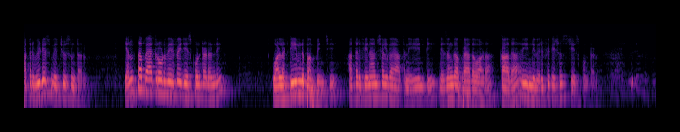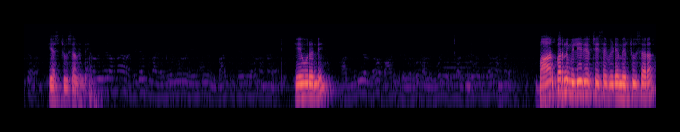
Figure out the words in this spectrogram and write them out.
అతని వీడియోస్ మీరు చూసుంటారు. ఎంత బ్యాక్గ్రౌండ్ వెరిఫై చేసుకుంటాడండి? వాళ్ళ టీంని పంపించి అతని ఫినాన్షియల్గా అతను ఏంటి? నిజంగా పేదవాడా? కాదా? ఇన్ని వెరిఫికేషన్స్ చేసుకుంటాడు. ఎస్ చూశానండి. ఏ ఊరండి? బార్బర్ని మిలీరియర్ చేసే వీడియో మీరు చూసారా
